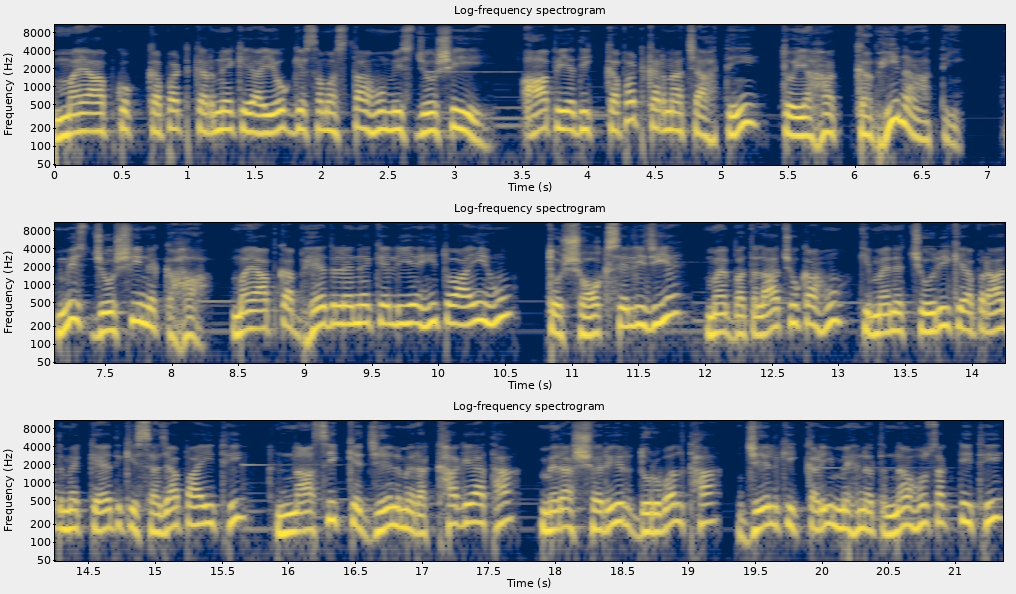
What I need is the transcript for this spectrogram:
मैं आपको कपट करने के अयोग्य समझता हूँ, मिस जोशी। आप यदि कपट करना चाहती तो यहाँ कभी न आती। मिस जोशी ने कहा, मैं आपका भेद लेने के लिए ही तो आई हूँ। तो शौक से लीजिए। मैं बतला चुका हूँ कि मैंने चोरी के अपराध में कैद की सजा पाई थी। नासिक के जेल में रखा गया था। मेरा शरीर दुर्बल था। जेल की कड़ी मेहनत न हो सकती थी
